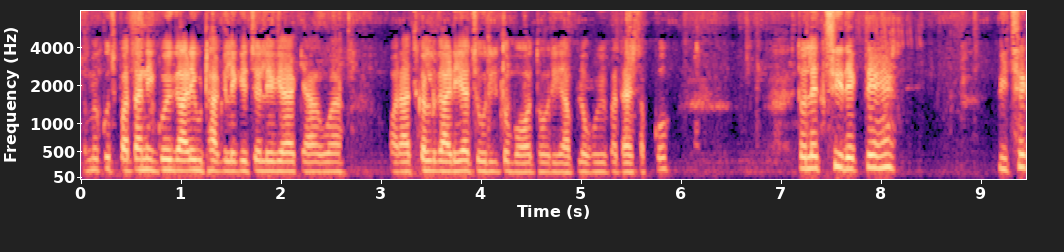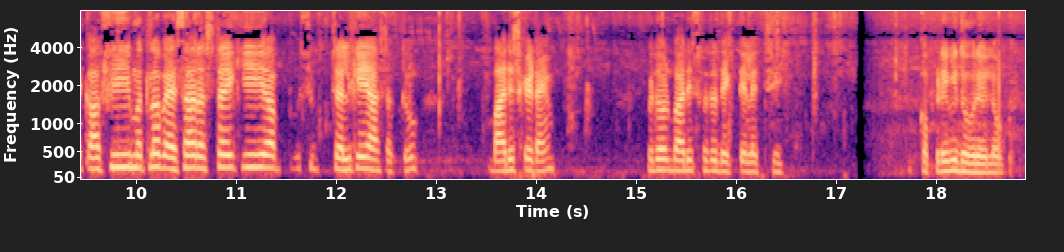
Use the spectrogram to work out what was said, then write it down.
तो हमें कुछ पता नहीं, कोई गाड़ी उठा के लेके चले गया, क्या हुआ। और आजकल गाड़ियाँ चोरी तो बहुत हो रही है, आप लोगों को भी पता है सबको। तो लेट्स सी देखते हैं। पीछे काफ़ी मतलब ऐसा रास्ता है कि आप सिर्फ़ चल के ही आ सकते हो, बारिश के टाइम विदाउट बारिश में तो देखते लेट्स सी कपड़े भी धो रहे लोग।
